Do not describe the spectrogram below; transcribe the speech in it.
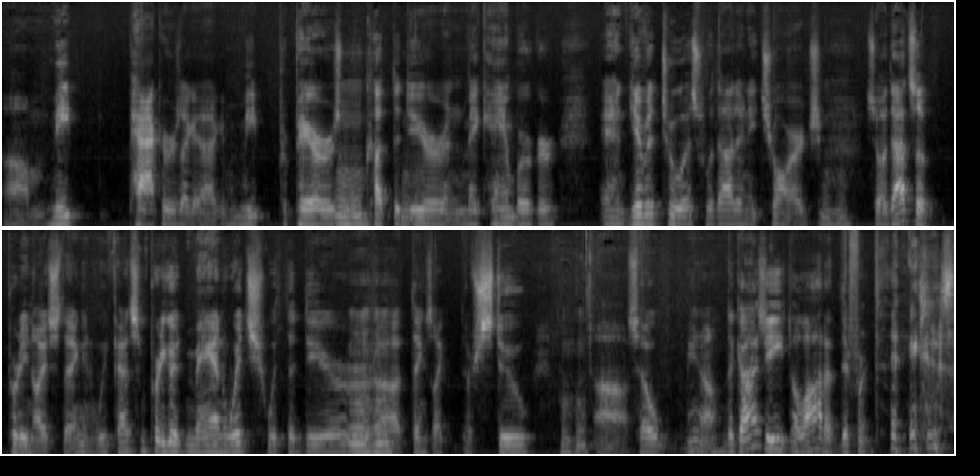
um, meat packers, like uh, meat preparers, will cut the deer and make hamburger and give it to us without any charge. So that's a pretty nice thing, and we've had some pretty good manwich with the deer, or uh, things like or stew. Uh, so you know the guys eat a lot of different things.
